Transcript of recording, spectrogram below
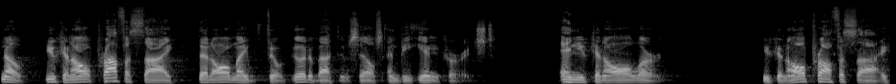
No, you can all prophesy that all may feel good about themselves and be encouraged. And you can all learn. You can all prophesy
